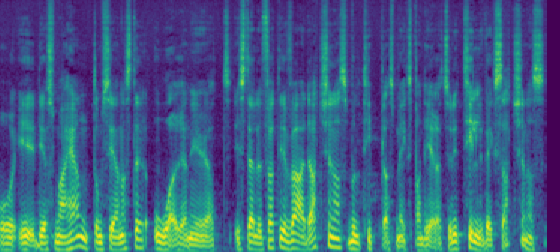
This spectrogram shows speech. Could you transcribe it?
och det som har hänt de senaste åren är att istället för att det är värdeaktiernas multiplar som har expanderat så är det tillväxtaktiernas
